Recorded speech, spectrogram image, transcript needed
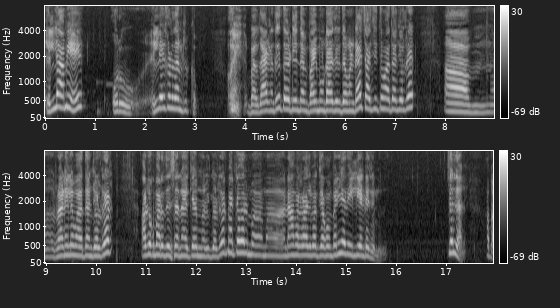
எல்லாமே ஒரு எல்லைக்குள்ள தான் இருக்கும். இப்போ உதாரணத்துக்கு தேர்ட்டீன் பதிமூன்றாவது திருத்தவன்டா சஜித்தும் அதான் சொல்கிறார் ரணிலும் அதான் சொல்கிறார் அருண்குமார் திசநாயக்கம் சொல்கிறார் மற்றவர் ம- நாமல் ராஜபக்ச கம்பெனி அது இல்லையென்றே சொல்லுது. சரிதானே அப்போ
